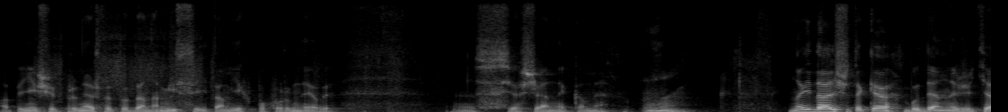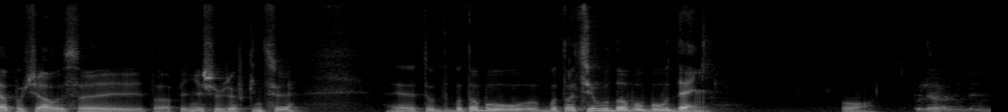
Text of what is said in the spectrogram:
А пізніше принесли туди на місце і там їх похоронили е, з священниками. Ну і далі таке буденне життя почалося, то а пізніше вже в кінці. Е, Тут, бо, то був, бо то цілу добу був день. О, Полярний день.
